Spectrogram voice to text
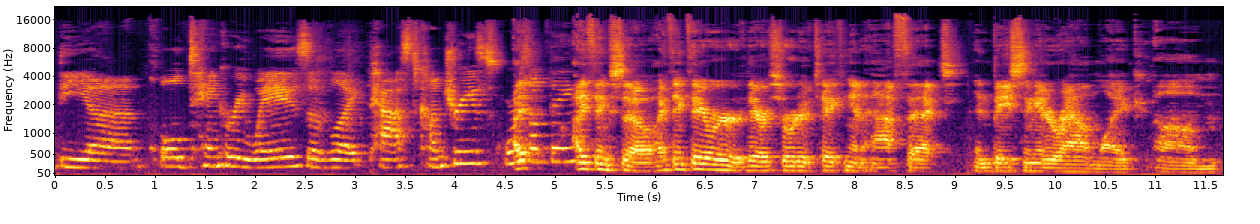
The uh, old tankery ways of like past countries or I- something. I think so. I think they were they were sort of taking an affect and basing it around like um,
